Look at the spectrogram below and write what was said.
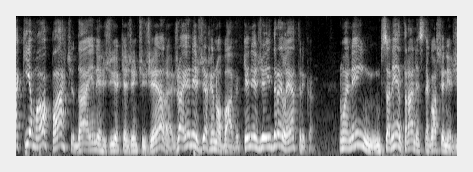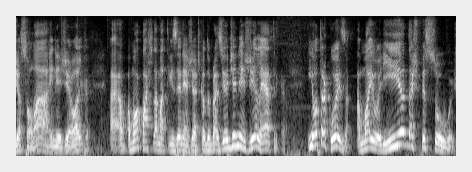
Aqui a maior parte da energia que a gente gera já é energia renovável, porque é energia hidrelétrica. Não é nem, não precisa nem entrar nesse negócio de energia solar, energia eólica. A, a maior parte da matriz energética do Brasil é de energia elétrica. E outra coisa, a maioria das pessoas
